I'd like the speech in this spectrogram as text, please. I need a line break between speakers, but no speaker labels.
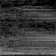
con mm.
